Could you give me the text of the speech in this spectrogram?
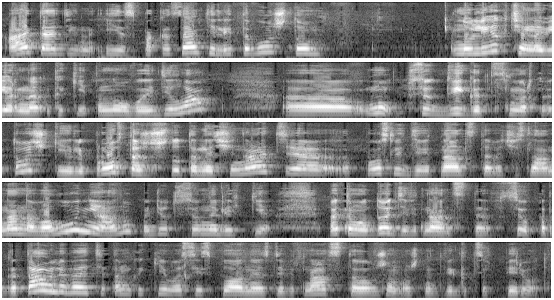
А это один из показателей того, что ну, легче, наверное, какие-то новые дела ну, все двигаться с мертвой точки или просто что-то начинать э, после 19 числа. На новолуние оно пойдет все налегке. Поэтому до 19 все подготавливайте, там какие у вас есть планы, а с 19 уже можно двигаться вперед.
